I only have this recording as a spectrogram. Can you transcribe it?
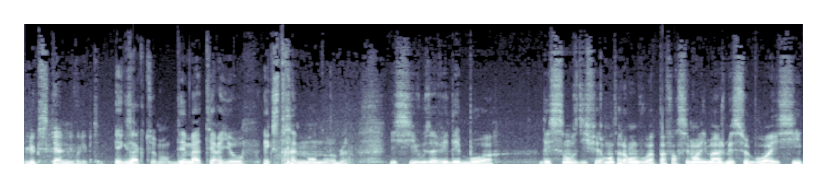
Luxe calme et volupté. exactement, des matériaux extrêmement nobles. Ici, vous avez des bois d'essence différentes. Alors, on le voit pas forcément à l'image, mais ce bois ici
